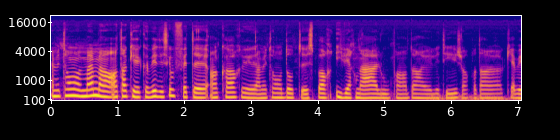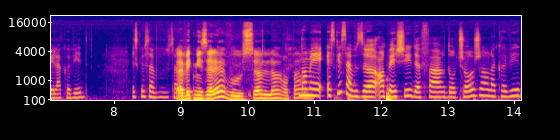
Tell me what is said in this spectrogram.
admettons, même en, tant que COVID, est-ce que vous faites euh, encore, euh, admettons, d'autres sports hivernales ou pendant l'été, genre pendant qu'il y avait la COVID? Est-ce que ça vous... ça- Avec mes élèves ou seul, là, on parle? Non, mais est-ce que ça vous a empêché de faire d'autres choses, genre la COVID?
